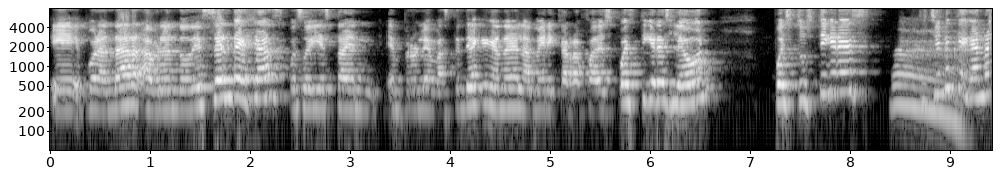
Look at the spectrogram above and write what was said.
Eh, por andar hablando de cendejas, pues hoy está en, en, problemas. Tendría que ganar el América, Rafa. Después Tigres León, pues tus Tigres pues, tienen que ganar.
